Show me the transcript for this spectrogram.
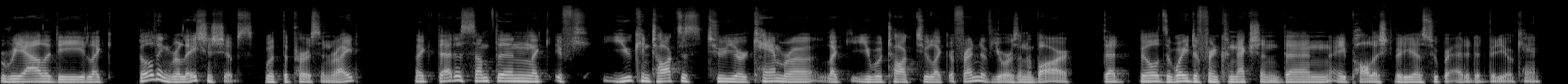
reality, like building relationships with the person, right? Like that is something like if you can talk to, to your camera like you would talk to like a friend of yours in a bar, that builds a way different connection than a polished video, super edited video can.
